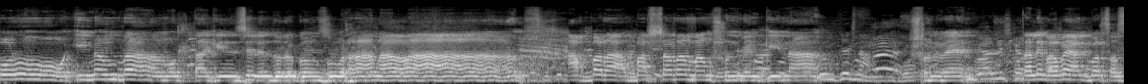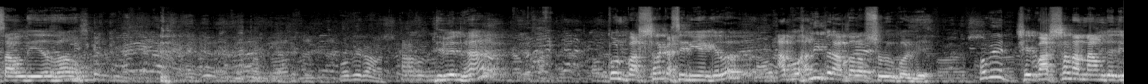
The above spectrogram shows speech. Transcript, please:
বড় ইমানদার মোত্তাকিন ছিলেন যেরকম সুবহান আব্বারা বাদশাটার নাম শুনবেন কি না? শুনবেন? তাহলে বাবা একবার চাও দিয়ে যাও। দিবেন না? কোন বাদশার কাছে নিয়ে গেল? আবু হানিফের আদালত শুরু করবে। সেই বাদশাটার নাম যদি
